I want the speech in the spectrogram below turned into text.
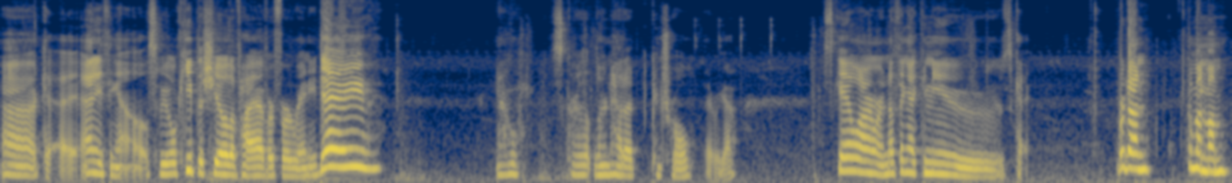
Okay, anything else? We will keep the Shield of Highever for a rainy day. No, Scarlet, learn how to control. There we go. Scale armor, nothing I can use. Okay. We're done. Come on, Mom.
